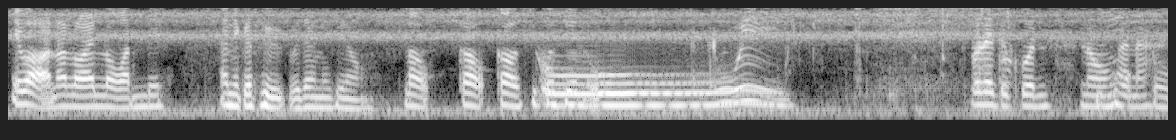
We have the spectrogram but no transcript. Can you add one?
อย่าบอกนะร้อยร้อนเดิอันนี้ก็ถือไปจังในพี่น้องเราเก้าเก้าสิบเปอร์เซ็นต์โอ้ยบ่ได้ทุกคนน้องค่ะนะโอ้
